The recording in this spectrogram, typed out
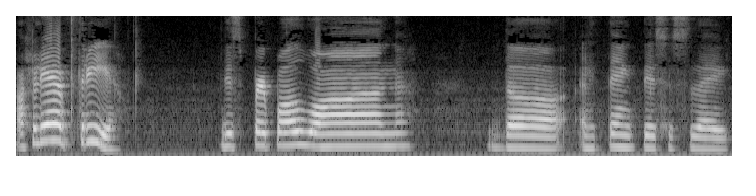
Actually, I have three. This purple one. The, I think this is like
